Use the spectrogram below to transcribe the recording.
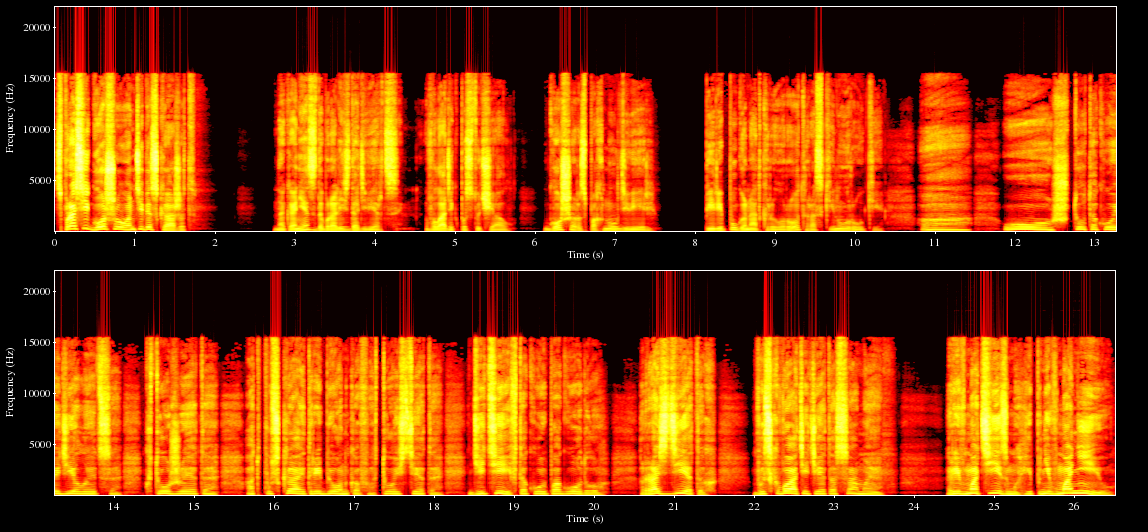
Спроси Гошу, он тебе скажет. Наконец добрались до дверцы. Владик постучал. Гоша распахнул дверь. Перепуганно открыл рот, раскинул руки. «А, «О, что такое делается? Кто же это отпускает ребенков, то есть это, детей в такую погоду, раздетых? Вы схватите это самое ревматизм и пневмонию!»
